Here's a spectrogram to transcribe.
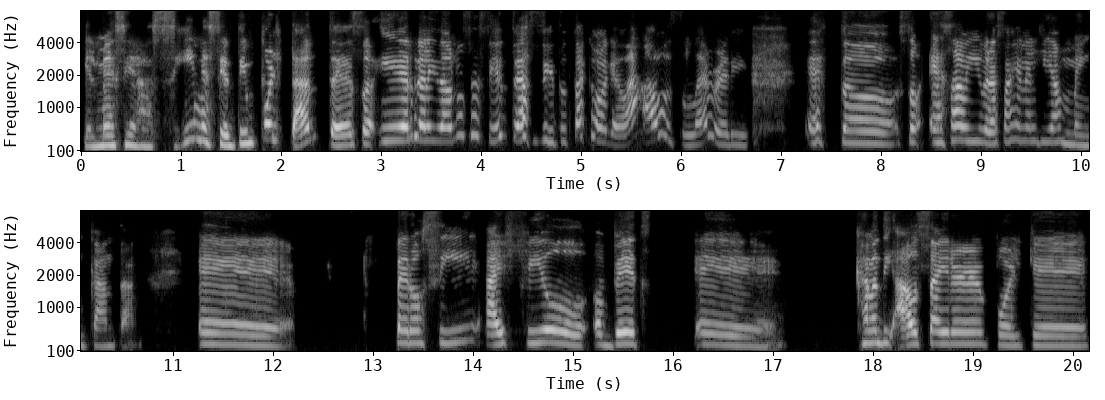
Y él me decía, sí, me siento importante eso. Y en realidad uno se siente así, tú estás como que, wow, celebrity. Esto, esa vibra, esas energías me encantan. Eh, pero sí, I feel a bit... Eh, kind of the outsider porque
